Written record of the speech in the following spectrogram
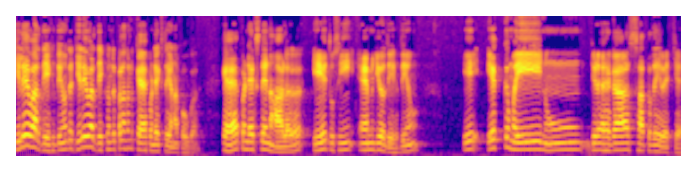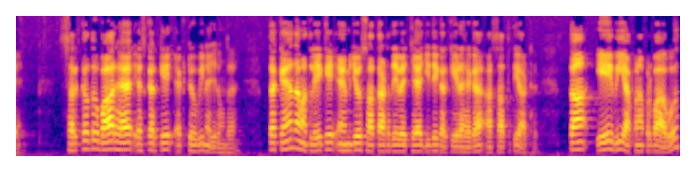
ਜ਼ਿਲ੍ਹੇਵਾਰ ਦੇਖਦੇ ਹੋ ਤਾਂ ਜ਼ਿਲ੍ਹੇਵਾਰ ਦੇਖਣ ਤੋਂ ਪਹਿਲਾਂ ਤੁਹਾਨੂੰ ਕੈਪ ਇੰਡੈਕਸ ਤੇ ਜਾਣਾ ਪਊਗਾ। ਕੈਪ ਇੰਡੈਕਸ ਦੇ ਨਾਲ ਇਹ ਤੁਸੀਂ ਐਮਜੀਓ ਦੇਖਦੇ ਹੋ। ਇਹ 1 ਮਈ ਨੂੰ ਜਿਹੜਾ ਹੈਗਾ 7 ਦੇ ਵਿੱਚ ਹੈ। ਸਰਕਲ ਤੋਂ ਬਾਹਰ ਹੈ, ਇਸ ਕਰਕੇ ਐਕਟਿਵ ਵੀ ਨਜ਼ਰ ਆਉਂਦਾ ਤਾਂ ਕਹਿਣ ਦਾ ਮਤਲਬ ਹੈ ਕਿ ਐਮ ਜੋ 7-8 ਦੇ ਵਿੱਚ ਹੈ, ਜਿਹਦੇ ਕਰਕੇ ਜਿਹੜਾ ਹੈਗਾ ਆ 7 ਤੇ 8 ਤਾਂ ਇਹ ਵੀ ਆਪਣਾ ਪ੍ਰਭਾਵ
